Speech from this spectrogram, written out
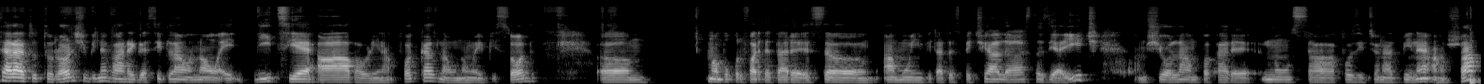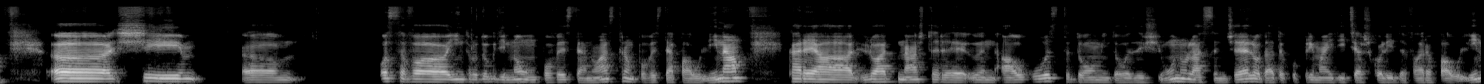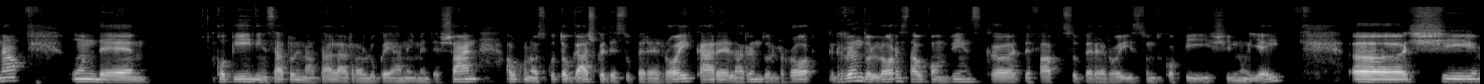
seara tuturor și bine v-am regăsit la o nouă ediție a Paulina Podcast, la un nou episod. Um, mă bucur foarte tare să am o invitată specială astăzi aici. Am și o lampă care nu s-a poziționat bine, așa. Uh, și um, o să vă introduc din nou în povestea noastră, în povestea Paulina, care a luat naștere în august 2021 la Sângel, odată cu prima ediție a școlii de vară Paulina, unde copiii din satul natal al Ralucăi Anei Medeșan au cunoscut o gașcă de supereroi care la rândul lor, rândul lor s-au convins că de fapt supereroii sunt copiii și nu ei. Uh, și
